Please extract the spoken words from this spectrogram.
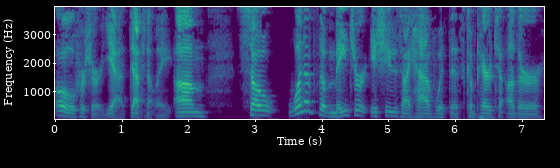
Oh, for sure. Yeah, definitely. Um, so one of the major issues I have with this compared to other,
